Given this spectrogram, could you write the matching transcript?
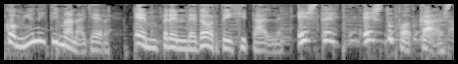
Community Manager, emprendedor digital. Este es tu podcast.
